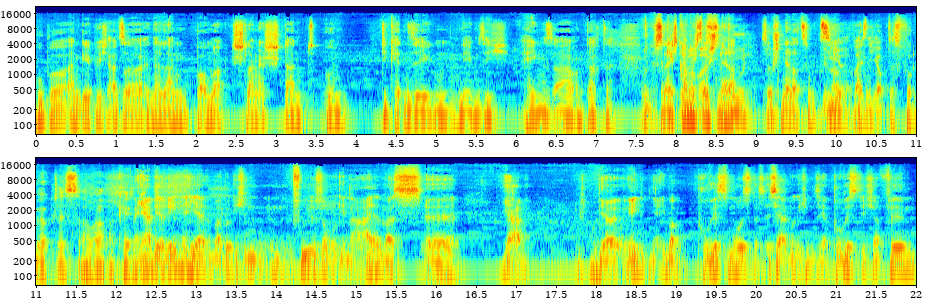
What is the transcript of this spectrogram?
Hooper angeblich, als er in der langen Baumarktschlange stand und die Kettensägen neben sich hängen sah und dachte, Und vielleicht komme ich so schneller, so schneller zum Ziel. Genau. Weiß nicht, ob das verbirgt ist, aber okay. Naja, wir reden ja hier über wirklich ein, ein frühes Original, was, äh, ja, wir reden ja über Purismus, das ist ja wirklich ein sehr puristischer Film.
